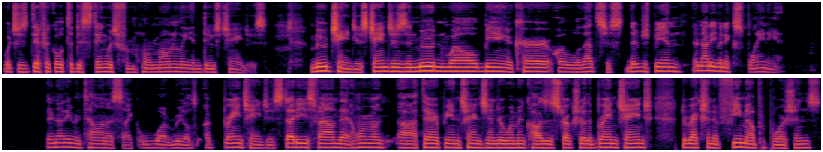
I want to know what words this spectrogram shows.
which is difficult to distinguish from hormonally induced changes. Mood changes, changes in mood and well being occur. Well, well, that's just, they're just being, they're not even explaining it. They're not even telling us like what real uh, brain changes. Studies found that hormone uh, therapy in transgender women causes structure of the brain change, direction of female proportions.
